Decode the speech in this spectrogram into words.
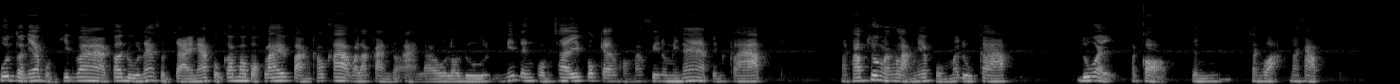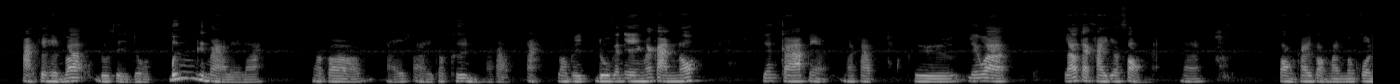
หุ้นตัวนี้ผมคิดว่าก็ดูน่าสนใจนะ ผมก็มาบอกเล่าให้ฟังคร่าวๆกันแล้วกันเนาอ่านเราเราดูอีกนิดนึงผมใช้โปรแกรมของนักฟีโนเมนาเป็นกราฟนะครับ ช่วงหลังๆเนี่ยผมมาดูกราฟด้วยประกอบเป็นจังหวะนะครับ อาจจะเห็นว่าดูสิโดดปึ้งขึ้นมาเลยนะ แล้วก็ RSI ก็ขึ้นนะครับอะเราไปดูกันเองแล้วกันเนาะเรื่องกราฟเนี่ยนะครับ คือเรียกว่าแล้วแต่ใครจะส่องอะนะส่องใครส่องมันบางคน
